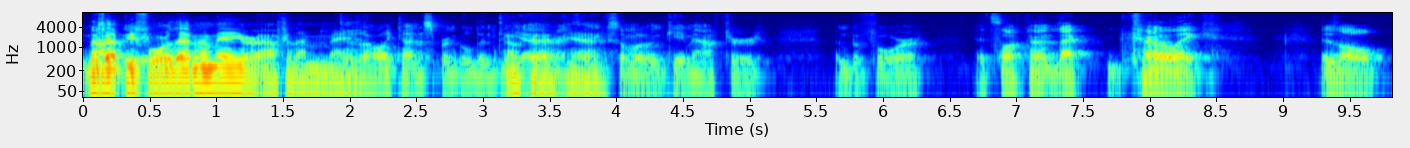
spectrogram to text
Was that being- before the MMA or after the MMA? It was all like kind of sprinkled in Okay, together. I yeah. think some of them came after and before. It's all kind of that kind of like is all.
